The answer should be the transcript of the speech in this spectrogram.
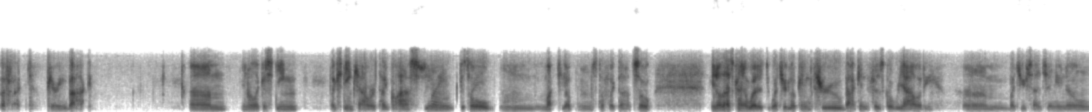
effect peering back. Um, you know, like a steam like steam shower type glass, you right. know, gets all um, mucked up and stuff like that. So, you know, that's kind of what it, what you're looking through back into physical reality. Um, but you sense and you know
